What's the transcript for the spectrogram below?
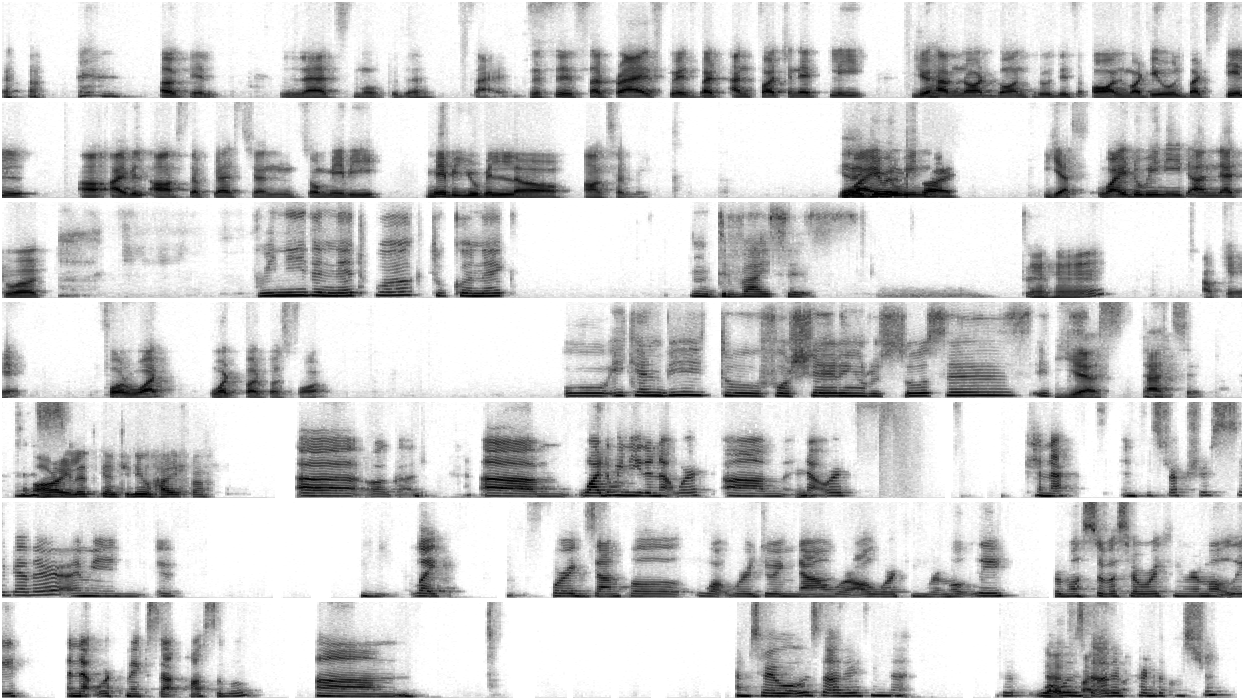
Okay let's move to the side. This is surprise quiz but unfortunately you have not gone through this all module, but still uh, I will ask the question. So maybe maybe you will uh, answer me. Yeah, why give do it we, try. Yes. Why do we need a network we need a network to connect devices. Mhm. Okay. For what? What purpose for? Or it can be to for sharing resources. It, Yes, that's it. All right, let's continue. Haifa. Uh, oh God. Um, why do we need a network? Um, networks connect infrastructures together. I mean, if like, for example, what we're doing now, we're all working remotely, or most of us are working remotely. A network makes that possible. Um, I'm sorry, what was the other thing that, what That's was the other part of the question?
